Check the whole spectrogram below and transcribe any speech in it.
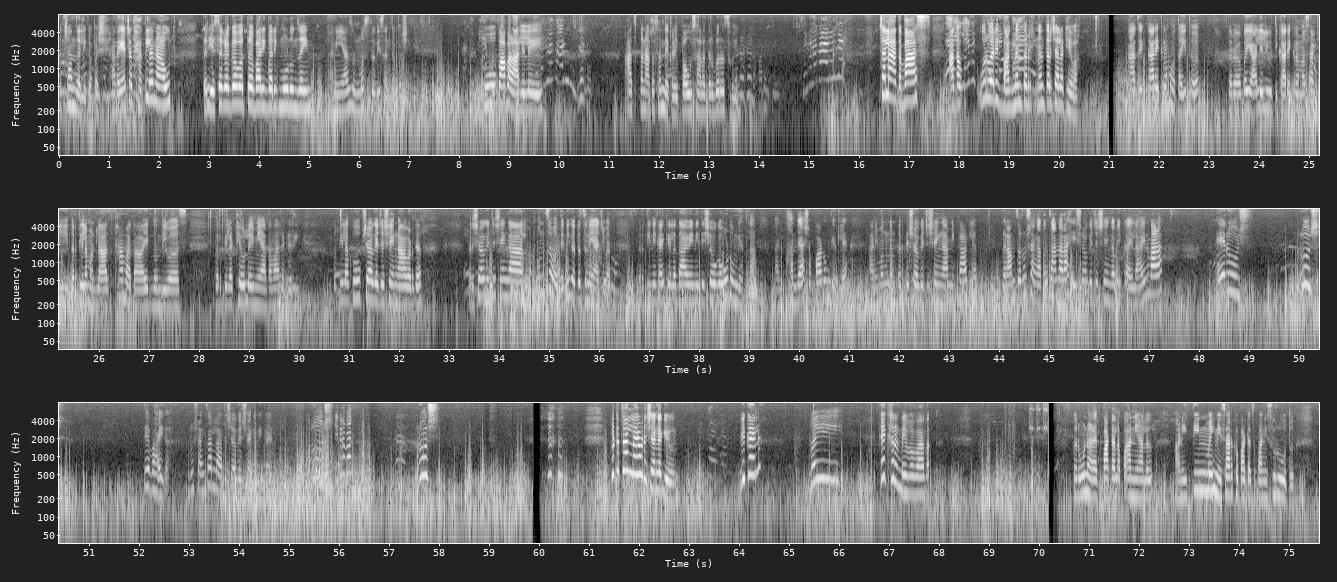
तर छान झाली कपाशी. आता याच्यात हाकलं ना आऊत तर हे सगळं गवत बारीक बारीक मोडून जाईन. आणि अजून मस्त दिसन कपाशी. खूप आबाळ आलेलं आहे. आज पण आता संध्याकाळी पाऊस आला तर बरंच होईल. चला आता बास. आता उर्वरित भाग नंतर नंतरच्याला ठेवा. आज एक कार्यक्रम होता इथं. तर बाई आलेली होती कार्यक्रमासाठी. तर तिला म्हटलं आज थांब आता एक दोन दिवस. तर तिला ठेवलंय मी आता माझ्या घरी. तर तिला खूप शेवग्याच्या शेंगा आवडतात. तर शेवग्याच्या शेंगा उंच होते निघतच नाही अजिबात. तर तिने काय केलं दावेने ते शेवगा ओढून घेतला आणि फांद्या अशा पाडून घेतल्या. आणि मग नंतर ते शेवग्याच्या शेंगा आम्ही काढल्यात तर आमचं ऋषांग आता जाणार आहे. शेवग्याच्या शेंगा विकायला. आहे ना बाळा? ए ऋष ऋष. ते भाई का? ऋषांग चालला आता शेवग्याच्या शेंगा विकायला. ऋष इकडे बघ. ऋष. कुठं चाललं एवढ्या शेंगा घेऊन? विकायला? बाई काय खरं नाही बाबा आता. तर उन्हाळ्यात पाटाला पाणी आलं. आणि तीन महिने सारखं पाटाचं पाणी सुरू होतं.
